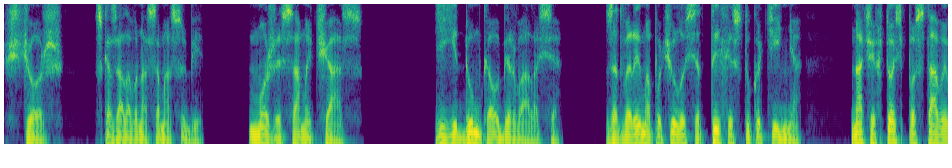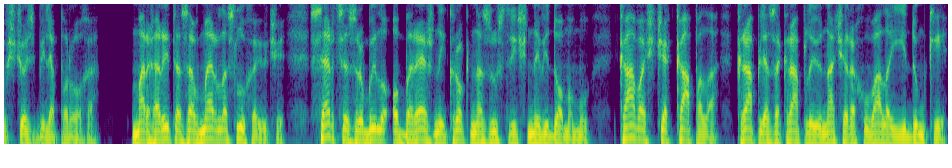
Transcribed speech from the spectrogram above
Що ж, сказала вона сама собі, може, саме час. Її думка обірвалася. За дверима почулося тихе стукотіння, наче хтось поставив щось біля порога. Маргарита завмерла, слухаючи. Серце зробило обережний крок назустріч невідомому. Кава ще капала, крапля за краплею, наче рахувала її думки.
